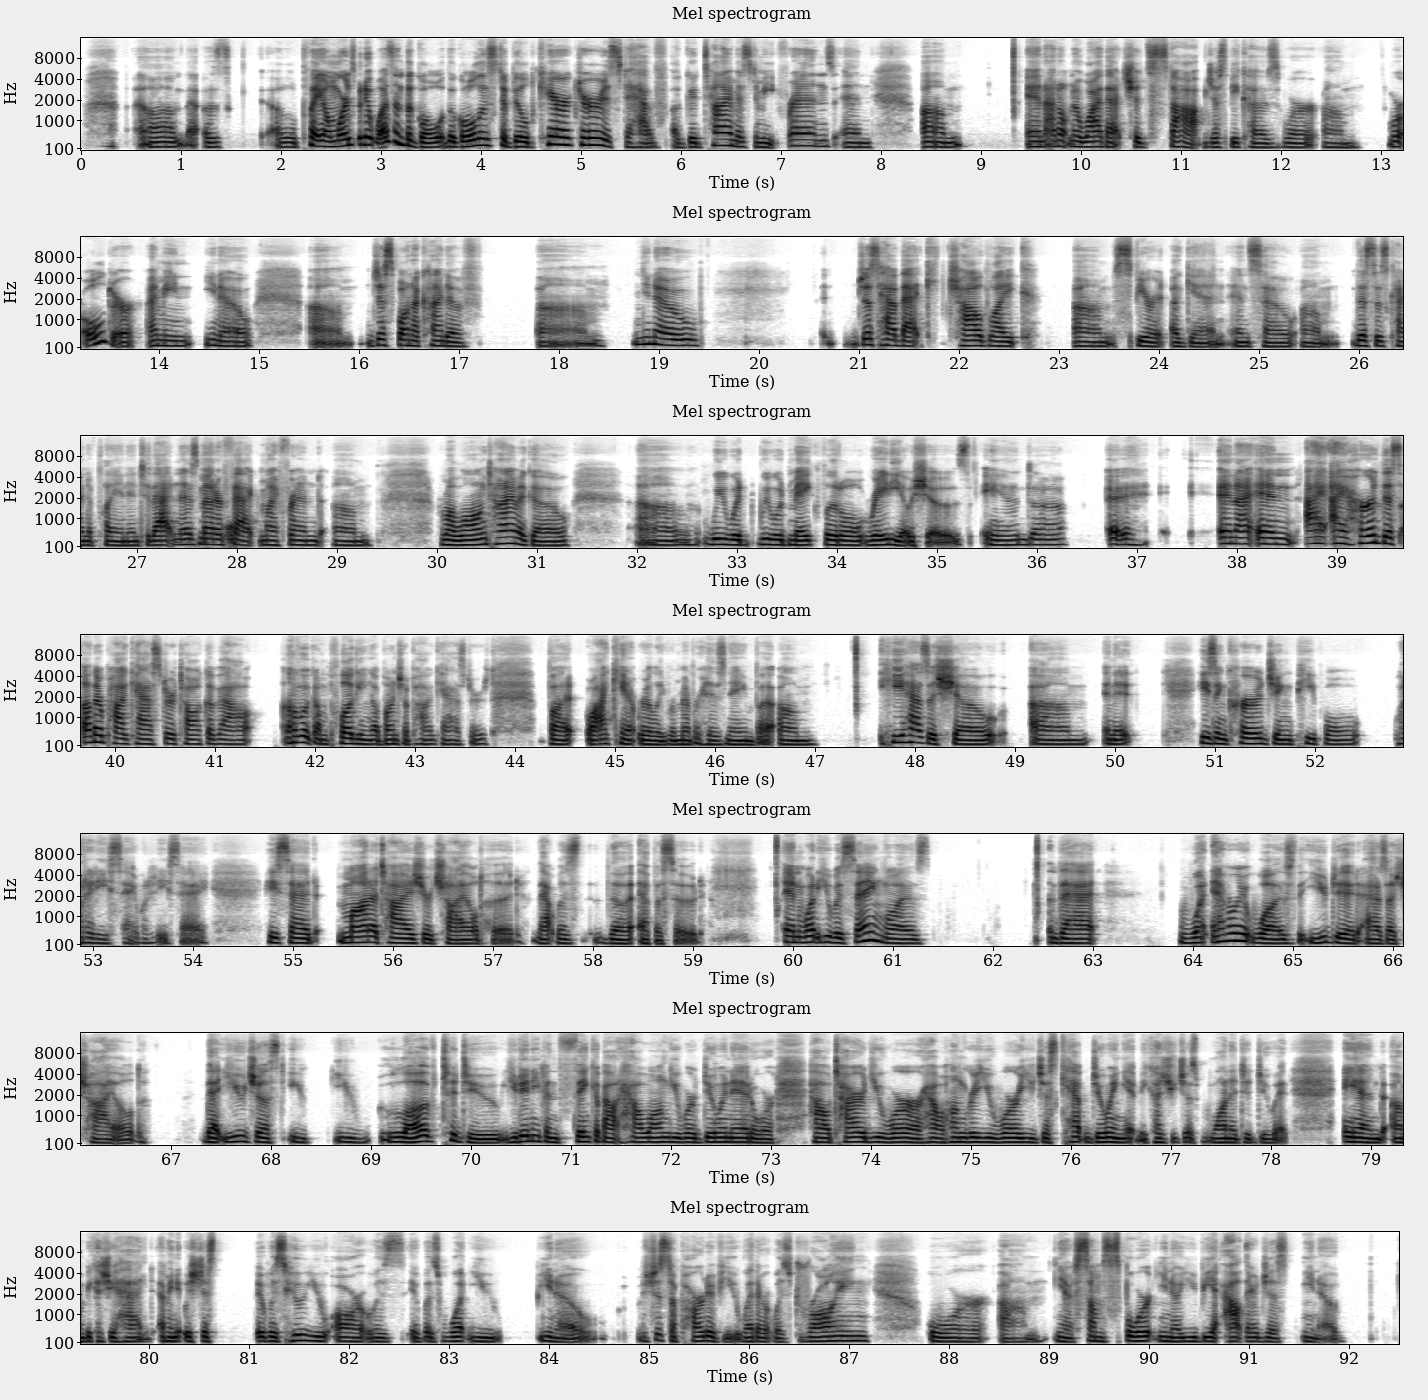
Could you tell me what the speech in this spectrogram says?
Um, that was a little play on words, but it wasn't the goal. The goal is to build character, is to have a good time, is to meet friends and um and I don't know why that should stop just because we're um, we're older. I mean, you know, um, just want to kind of, um, you know, just have that childlike um, spirit again. And so um, this is kind of playing into that. And as a matter of fact, my friend um, from a long time ago, um, we would we would make little radio shows, and uh, eh, and I and I I heard this other podcaster talk about oh look, I'm plugging a bunch of podcasters, but well, I can't really remember his name, but um he has a show um and it he's encouraging people what did he say? What did he say? He said monetize your childhood. That was the episode. And what he was saying was that whatever it was that you did as a child that you just you you love to do. You didn't even think about how long you were doing it or how tired you were or how hungry you were. You just kept doing it because you just wanted to do it. And um, because you had, I mean, it was just, it was who you are. It was, it was what you, you know, it was just a part of you, whether it was drawing or, um, you know, some sport, you know, you'd be out there just, you know,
